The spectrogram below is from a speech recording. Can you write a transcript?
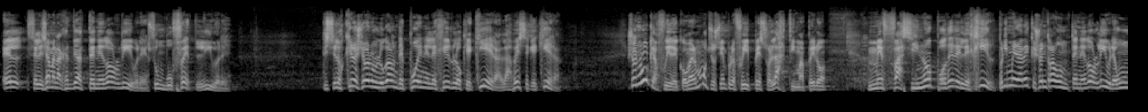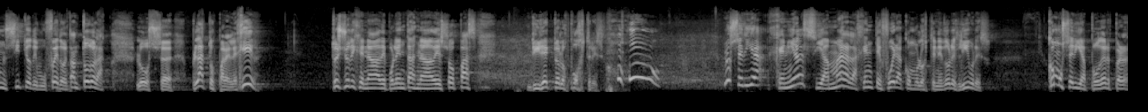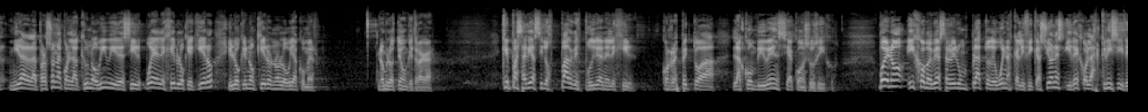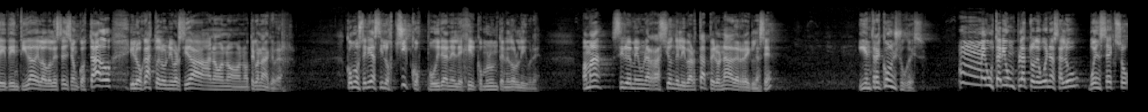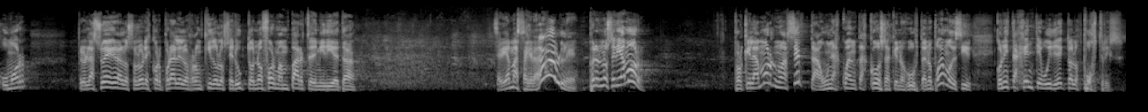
Él se le llama en Argentina tenedor libre, es un buffet libre. Dice, los quiero llevar a un lugar donde pueden elegir lo que quieran, las veces que quieran. Yo nunca fui de comer mucho, siempre fui peso lástima, pero me fascinó poder elegir. Primera vez que yo entraba a un tenedor libre, a un sitio de buffet donde están todos los eh, platos para elegir. Entonces yo dije, nada de polentas, nada de sopas, directo a los postres. ¿No sería genial si amar a la gente fuera como los tenedores libres? ¿Cómo sería poder mirar a la persona con la que uno vive y decir, voy a elegir lo que quiero y lo que no quiero no lo voy a comer? No me lo tengo que tragar. ¿Qué pasaría si los padres pudieran elegir con respecto a la convivencia con sus hijos? Bueno, hijo, me voy a servir un plato de buenas calificaciones y dejo las crisis de identidad de la adolescencia a un costado y los gastos de la universidad, ah, no, no, no tengo nada que ver. ¿Cómo sería si los chicos pudieran elegir como en un tenedor libre? Mamá, sírveme una ración de libertad, pero nada de reglas, ¿eh? Y entre cónyuges. Mm, me gustaría un plato de buena salud, buen sexo, humor, pero la suegra, los olores corporales, los ronquidos, los eructos no forman parte de mi dieta. Sería más agradable, pero no sería amor. Porque el amor no acepta unas cuantas cosas que nos gustan. No podemos decir, con esta gente voy directo a los postres.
